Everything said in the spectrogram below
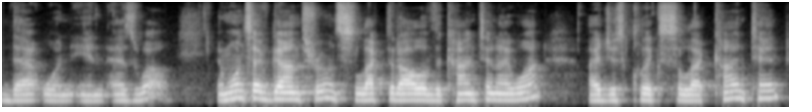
that one in as well. And once I've gone through and selected all of the content I want, I just click select content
